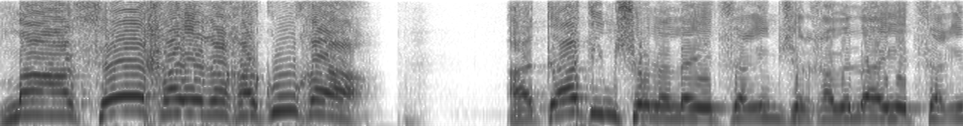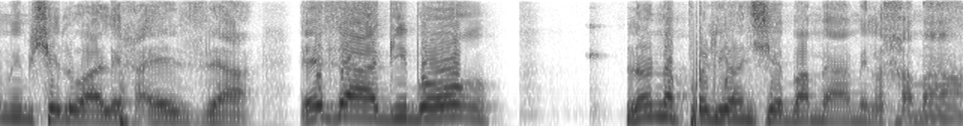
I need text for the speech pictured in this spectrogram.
מעשיך ירחקוך. אתה תמשול על היצרים שלך ולא היצרים ימשלו עליך. איזה, איזה הגיבור? לא נפוליאון שבא מהמלחמה.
